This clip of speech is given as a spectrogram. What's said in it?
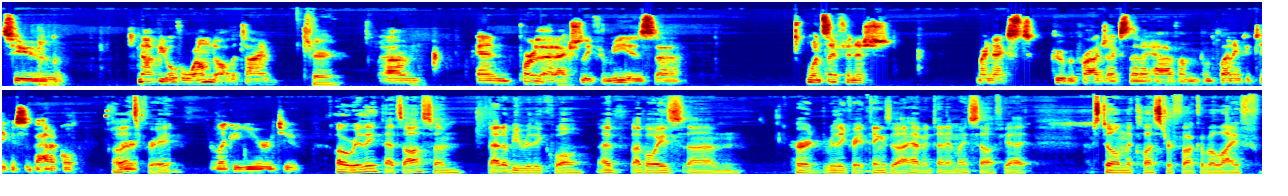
to not be overwhelmed all the time. Sure. Um, and part of that actually for me is uh, once I finish my next group of projects that I have, I'm, I'm planning to take a sabbatical. Oh, that's great. For like a year or two. Oh, really? That's awesome. That'll be really cool. I've I've always um, heard really great things. But I haven't done it myself yet. I'm still in the clusterfuck of a life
